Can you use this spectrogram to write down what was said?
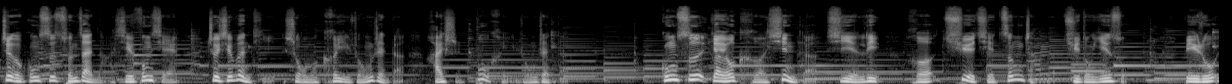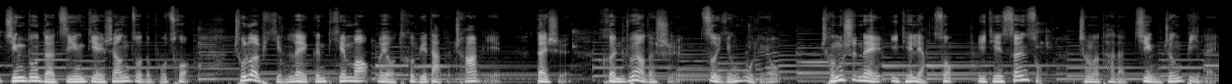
这个公司存在哪些风险？这些问题是我们可以容忍的，还是不可以容忍的？公司要有可信的吸引力和确切增长的驱动因素。比如京东的自营电商做得不错，除了品类跟天猫没有特别大的差别，但是很重要的是自营物流，城市内一天两送、一天三送成了它的竞争壁垒。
